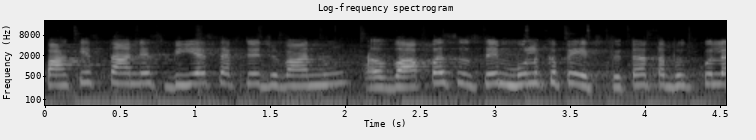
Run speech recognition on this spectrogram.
ਪਾਕਿਸਤਾਨ ਨੇ ਇਸ ਬੀਐਸਐਫ ਦੇ ਜਵਾਨ ਨੂੰ ਵਾਪਸ ਉਸਦੇ ਮੁਲਕ ਭੇਜ ਦਿੱਤਾ ਤਾਂ ਬਿਲਕੁਲ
